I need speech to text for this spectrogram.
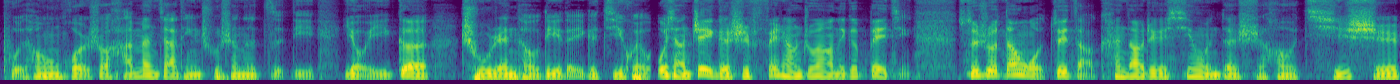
普通或者说寒门家庭出生的子弟有一个出人头地的一个机会。我想这个是非常重要的一个背景。所以说，当我最早看到这个新闻的时候，其实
